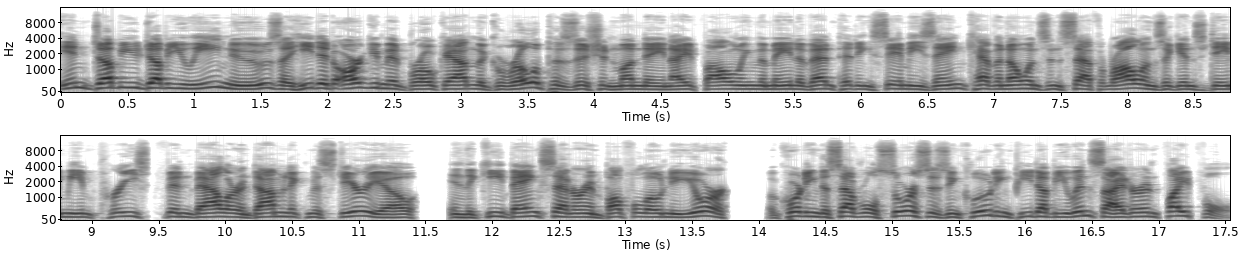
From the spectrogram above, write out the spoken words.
In WWE news, a heated argument broke out in the gorilla position Monday night following the main event pitting Sami Zayn, Kevin Owens, and Seth Rollins against Damian Priest, Finn Balor, and Dominic Mysterio in the Key Bank Center in Buffalo, New York, according to several sources, including PW Insider and Fightful.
